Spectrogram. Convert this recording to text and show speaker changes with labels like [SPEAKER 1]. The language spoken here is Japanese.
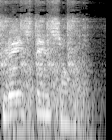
[SPEAKER 1] プレイステーション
